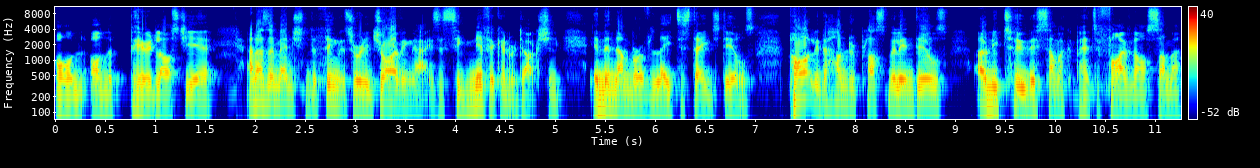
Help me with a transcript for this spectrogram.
on, on the period last year. And as I mentioned, the thing that's really driving that is a significant reduction in the number of later stage deals. Partly the 100 plus million deals only two this summer compared to five last summer.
